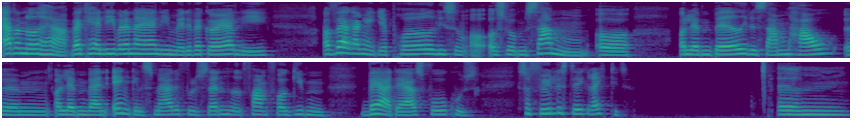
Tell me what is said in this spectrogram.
Er der noget her? Hvad kan jeg lige? Hvordan er jeg lige med det? Hvad gør jeg lige? Og hver gang jeg prøvede ligesom at, at slå dem sammen og, og lade dem bade i det samme hav, øhm, og lade dem være en enkelt smertefuld sandhed, frem for at give dem hver deres fokus, så føltes det ikke rigtigt. Øhm,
